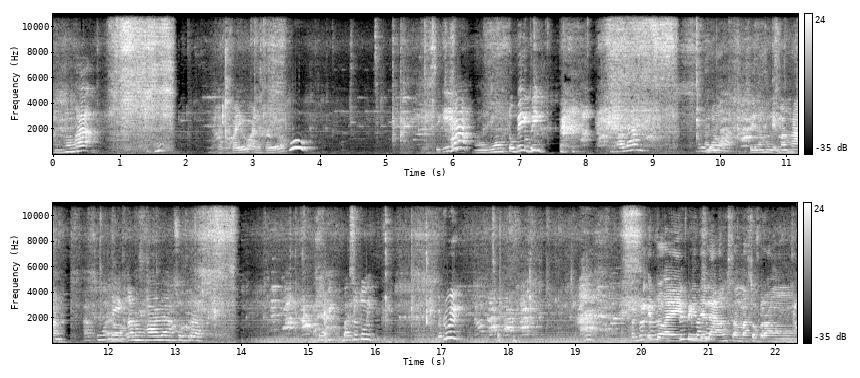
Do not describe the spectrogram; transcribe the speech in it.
Ano nga? Ano kayo? Ano kayo? Sige. Ah, yung tubig. Tubig. Halang. Ano? Sinang hindi manghang? Ah, putik. Anong halang? Sobra. Tubig. Baso to eh. Aroy! Ito ay pwede lang sa masobrang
